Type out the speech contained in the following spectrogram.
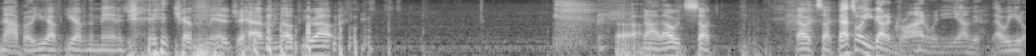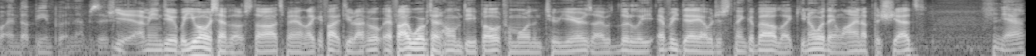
Nah, bro, you have you have the manager. you have the manager have him help you out. Uh, nah, that would suck. That would suck. That's why you got to grind when you're younger. That way you don't end up being put in that position. Yeah, I mean, dude, but you always have those thoughts, man. Like if I, dude, if- I worked at Home Depot for more than two years, I would literally every day I would just think about like, you know where they line up the sheds, Yeah.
